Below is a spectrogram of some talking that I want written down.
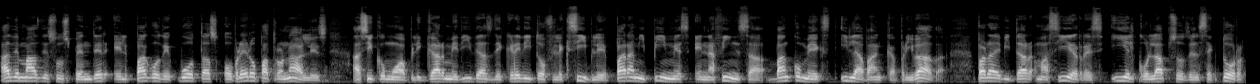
además de suspender el pago de cuotas obrero-patronales, así como aplicar medidas de crédito flexible para MIPIMES en la FINSA, Bancomex y la banca privada, para evitar más cierres y el colapso del sector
